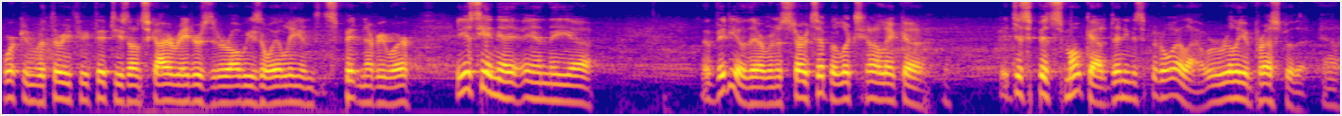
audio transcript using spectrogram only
working with 3350s on Skyraiders that are always oily and spitting everywhere. You see in the in the uh, video there when it starts up, it looks kind of like a. It just spits smoke out. It doesn't even spit oil out. We're really impressed with it. Yeah.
